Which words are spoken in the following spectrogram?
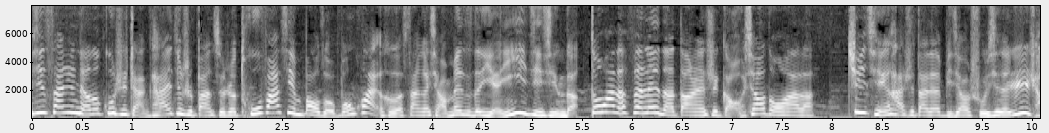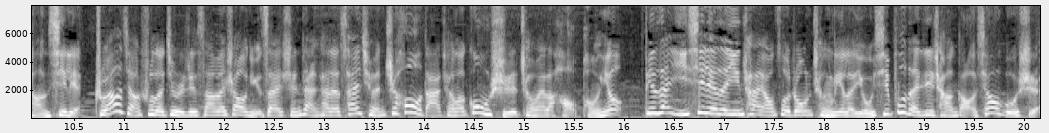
戏《三人娘》的故事展开就是伴随着突发性暴走崩坏和三个小妹子的演绎进行的。动画的分类呢，当然是搞笑动画了。剧情还是大家比较熟悉的日常系列，主要讲述的就是这三位少女在神展开的猜拳之后达成了共识，成为了好朋友，并在一系列的阴差阳错中成立了游戏部的日常搞笑故事。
